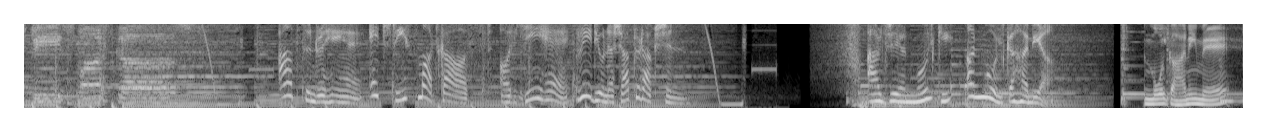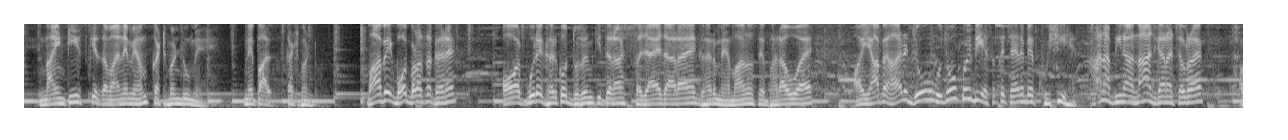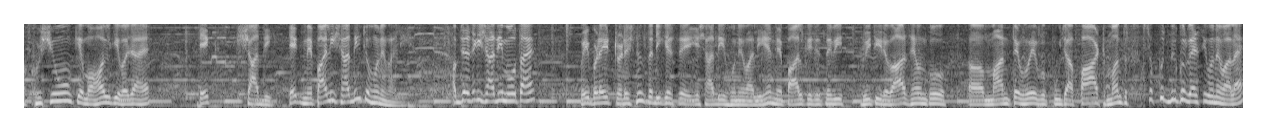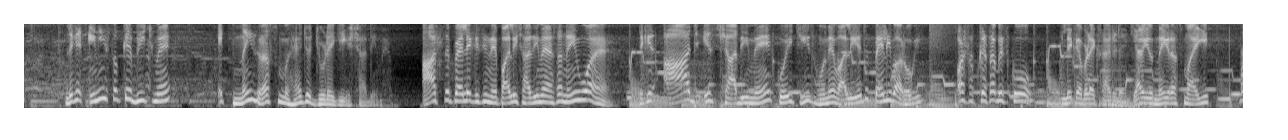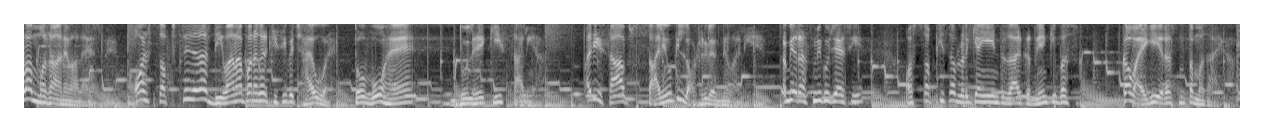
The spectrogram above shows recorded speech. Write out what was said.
HD cast आप सुन रहे हैं एच डी स्मार्ट कास्ट और ये है रेडियो नशा प्रोडक्शन आरजे अनमोल की अनमोल कहानियाँ। अनमोल कहानी में 90s के जमाने में हम कठमंडू में हैं, नेपाल कठमंडू। वहाँ पे एक बहुत बड़ा सा घर है और पूरे घर को दुल्हन की तरह सजाया जा रहा है। घर मेहमानों से भरा हुआ है। और यहाँ पे हर जो जो कोई भी है सबके चेहरे पे खुशी है। खाना पीना नाच गाना चल रहा है और खुशियों के माहौल की वजह है एक शादी एक नेपाली शादी जो होने वाली है। अब जैसे कि शादी में होता है वही बड़े ट्रेडिशनल तरीके से ये शादी होने वाली है। नेपाल के जितने भी रीति रिवाज हैं उनको अ, मानते हुए वो पूजा पाठ मंत्र सब कुछ बिल्कुल वैसे होने वाला है। लेकिन इन्हीं सब के बीच में एक नई रस्म है जो जुड़ेगी इस शादी में। आज से पहले किसी नेपाली शादी में ऐसा नहीं हुआ है। लेकिन आज इस शादी में कोई चीज़ होने वाली है जो पहली बार होगी। और सबके सब इसको लेकर बड़े एक्साइटेड है यार ये नई रस्म आएगी, बड़ा मज़ा आने वाला है इसमें। और सबसे ज़्यादा दीवानापन अगर किसी पे छाया हुआ है तो वो है दूल्हे की सालियाँ। अजी, साहब, सालियों की लॉटरी लगने वाली है। अब ये रस्म ही कुछ ऐसी है। और सबकी सब लड़कियाँ ये इंतज़ार कर रही हैं कि बस कब आएगी ये रस्म, तब मज़ा आएगा।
